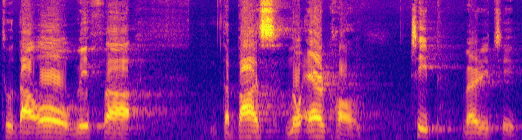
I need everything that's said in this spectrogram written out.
to Dao with uh, the bus, no aircon, cheap, very cheap.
